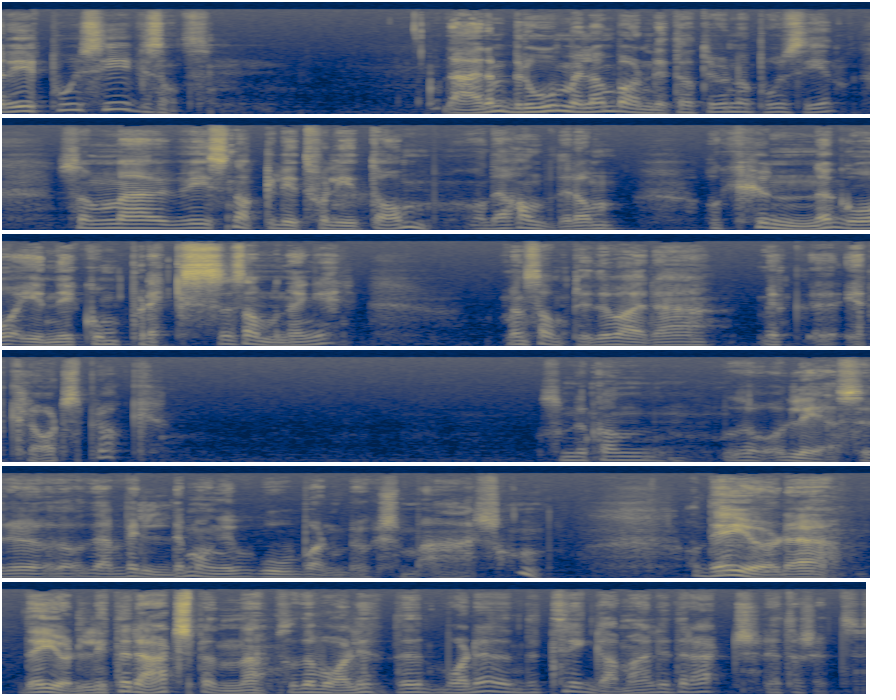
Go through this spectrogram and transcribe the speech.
er i poesi. ikke sant? Det er en bro mellom barnelitteraturen og poesien som eh, vi snakker litt for lite om. Og det handler om å kunne gå inn i komplekse sammenhenger, men samtidig være med et klart språk. Som du kan leser Det er veldig mange gode barnebøker som er sånn. Og det gjør det, det, gjør det litterært spennende. Så det, var litt, det, var det, det trigga meg litterært, rett og slett.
